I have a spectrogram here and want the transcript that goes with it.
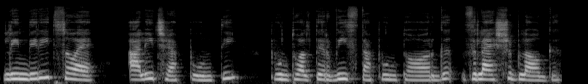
L'indirizzo è aliceappunti.altervista.org slash blog.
